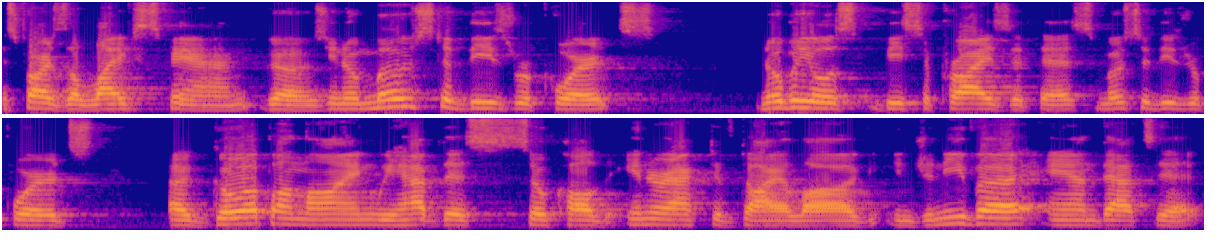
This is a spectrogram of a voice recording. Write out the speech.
as far as the lifespan goes, you know, most of these reports, nobody will be surprised at this. Most of these reports uh, go up online. We have this so-called interactive dialogue in Geneva, and that's it.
